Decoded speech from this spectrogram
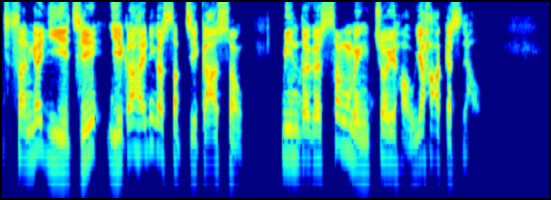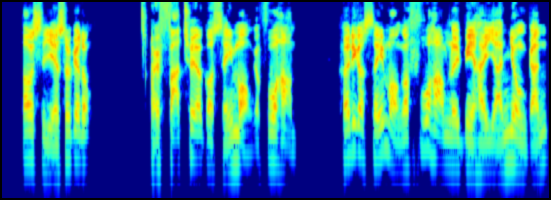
神嘅儿子而家喺呢个十字架上面对佢生命最后一刻嘅时候，当时耶稣基督佢发出一个死亡嘅呼喊，佢呢个死亡嘅呼喊里边系引用紧。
